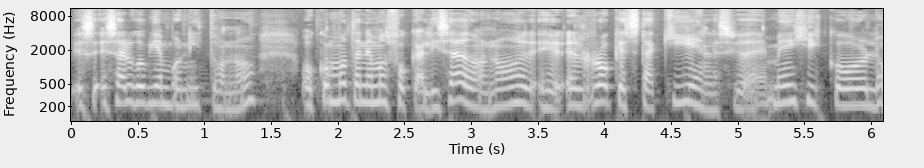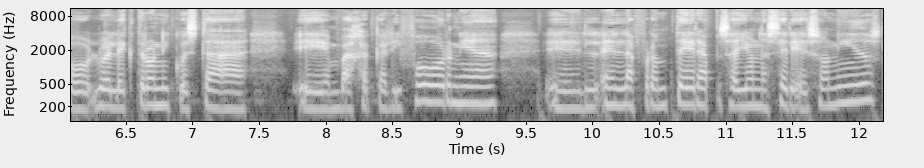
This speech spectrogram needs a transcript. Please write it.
es, es algo bien bonito, ¿no? O cómo tenemos focalizado, ¿no? El, el rock está aquí en la Ciudad de México, lo, lo electrónico está eh, en Baja California, en la frontera pues hay una serie de sonidos,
